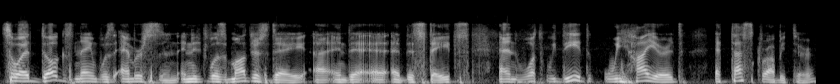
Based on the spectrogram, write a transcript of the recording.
So a dog's name was Emerson, and it was Mother's Day uh, in the uh, at the states. And what we did, we hired a TaskRabbiter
